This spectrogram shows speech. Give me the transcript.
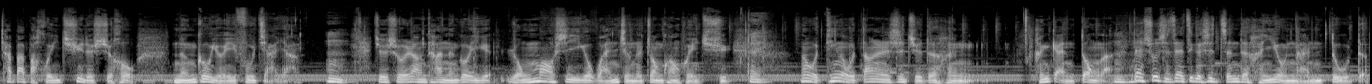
他爸爸回去的时候，能够有一副假牙，嗯，就是说让他能够一个容貌是一个完整的状况回去。对，那我听了，我当然是觉得很很感动了。但说实在，这个是真的很有难度的，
